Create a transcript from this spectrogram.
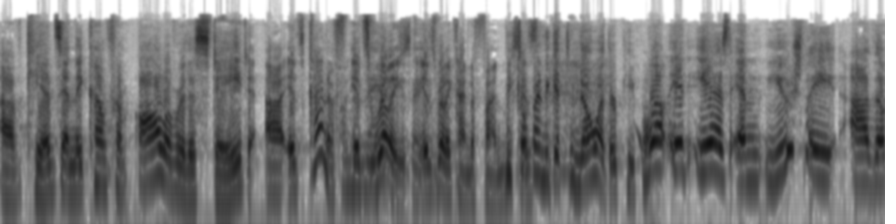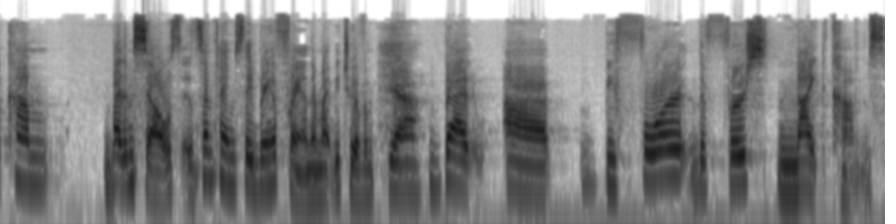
of kids, and they come from all over the state. Uh, it's kind of, it's really, it's really kind of fun. It'd so fun to get to know other people. Well, it is, and usually uh, they'll come by themselves, and sometimes they bring a friend. There might be two of them. Yeah. But uh, before the first night comes,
